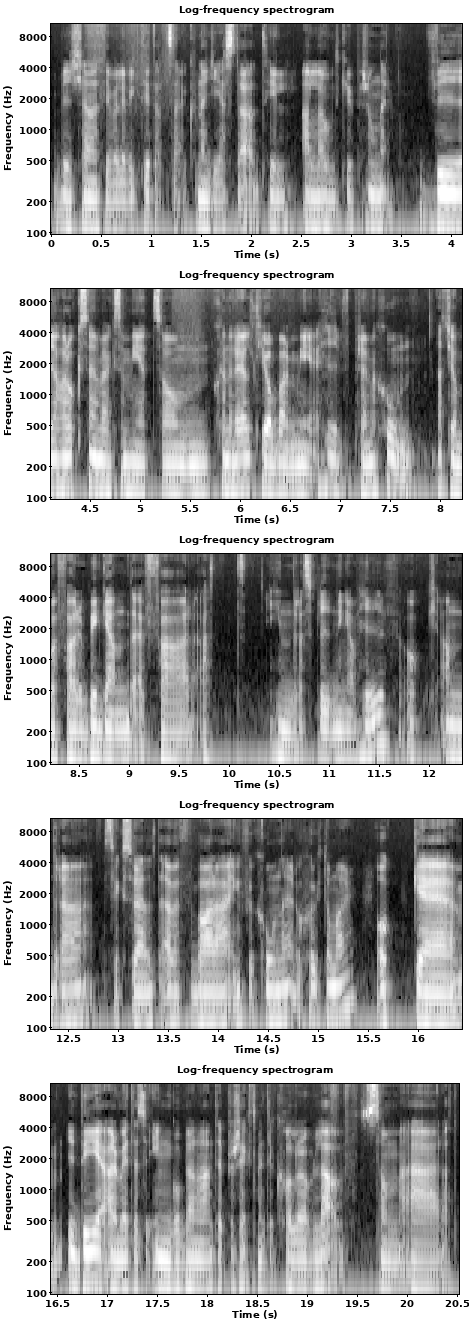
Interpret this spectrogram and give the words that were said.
vi känner att det är väldigt viktigt att här, kunna ge stöd till alla hbtq-personer. Vi har också en verksamhet som generellt jobbar med hiv-prevention. Att jobba förebyggande för att hindra spridning av hiv och andra sexuellt överförbara infektioner och sjukdomar. Och eh, i det arbetet så ingår bland annat ett projekt som heter Color of Love som är att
